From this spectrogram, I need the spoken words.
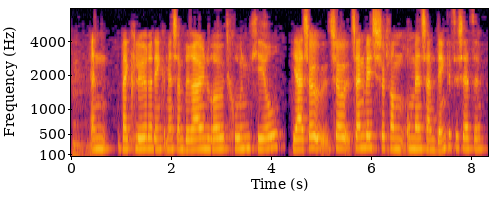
Mhm. En bij kleuren denken mensen aan bruin, rood, groen, geel. Ja, zo, zo, het zijn een beetje een soort van om mensen aan het denken te zetten.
